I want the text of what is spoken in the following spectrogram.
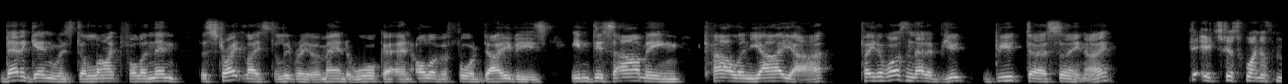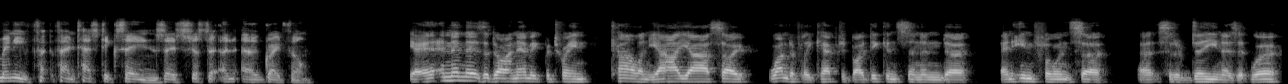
that again was delightful. And then the straight laced delivery of Amanda Walker and Oliver Ford Davies in disarming Carl and Yaya. Peter, wasn't that a beaut uh, scene, eh? It's just one of many f- fantastic scenes. It's just a, a, great film. Yeah, and then there's a dynamic between Carl and Yaya, so wonderfully captured by Dickinson and uh, an influencer, uh, Charlbi Dean, as it were,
